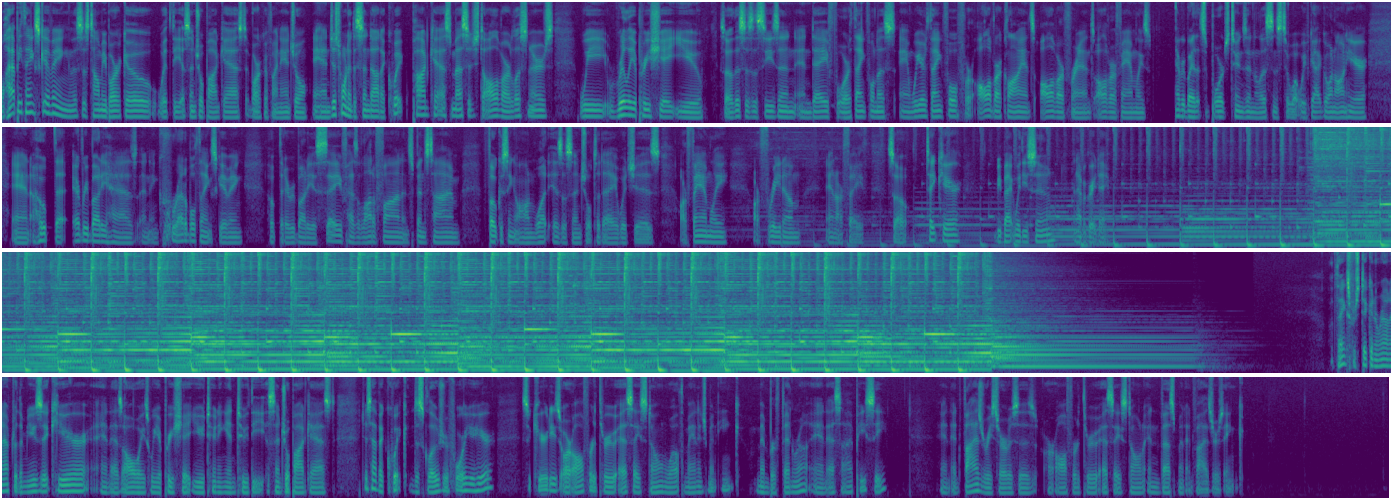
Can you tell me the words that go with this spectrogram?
Well, happy Thanksgiving. This is Tommy Barco with the Essential Podcast at Barco Financial. And just wanted to send out a quick podcast message to all of our listeners. We really appreciate you. So, this is the season and day for thankfulness. And we are thankful for all of our clients, all of our friends, all of our families, everybody that supports, tunes in, and listens to what we've got going on here. And I hope that everybody has an incredible Thanksgiving. Hope that everybody is safe, has a lot of fun, and spends time focusing on what is essential today, which is our family, our freedom, and our faith. So take care. Be back with you soon, and have a great day. Thanks for sticking around after the music here. And as always, we appreciate you tuning into the Essential Podcast. Just have a quick disclosure for you here. Securities are offered through SA Stone Wealth Management, Inc., member FINRA and SIPC. And advisory services are offered through SA Stone Investment Advisors, Inc.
